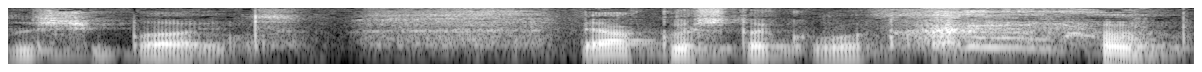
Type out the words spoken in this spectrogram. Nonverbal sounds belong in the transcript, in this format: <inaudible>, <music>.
защіпається. Якось так от. <laughs>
